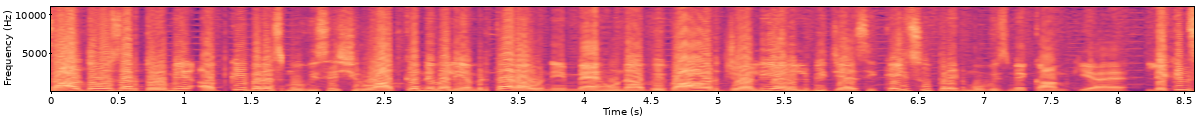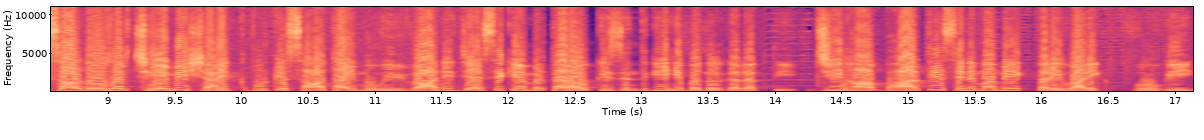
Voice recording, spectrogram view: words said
साल 2002 में अब के बरस मूवी से शुरुआत करने वाली अमृता राव ने मैं हूँ ना विवाह और जॉली एलएलबी जैसी कई सुपरहिट मूवीज़ में काम किया है, लेकिन साल 2006 में शाहिद कपूर के साथ आई मूवी विवाह ने जैसे कि अमृता राव की ज़िंदगी ही बदल कर रख दी। जी हाँ भारतीय सिनेमा में एक पारिवारिक मूवी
